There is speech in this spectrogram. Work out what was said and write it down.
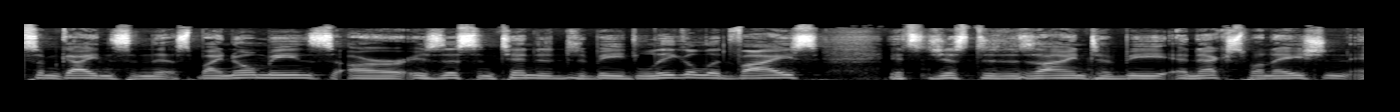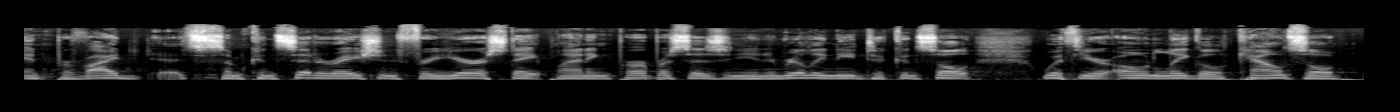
some guidance in this. By no means are is this intended to be legal advice. It's just designed to be an explanation and provide some consideration for your estate planning purposes. And you really need to consult with your own legal counsel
